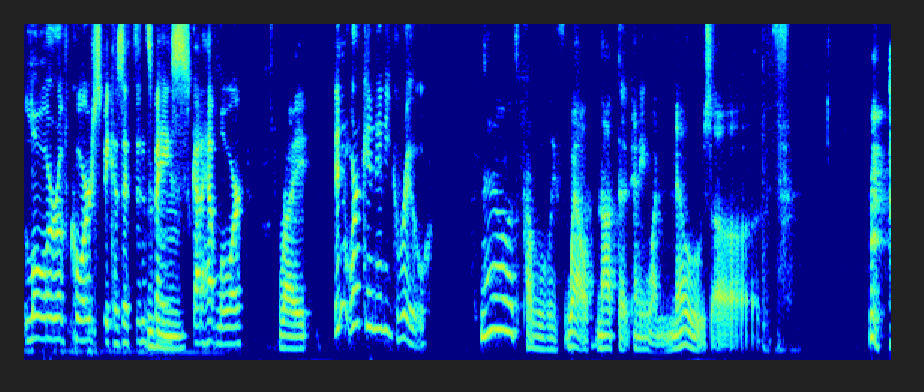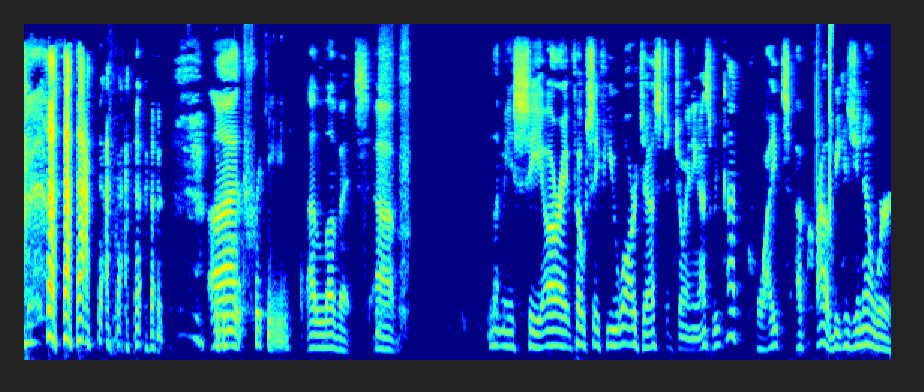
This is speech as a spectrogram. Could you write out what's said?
Lor, of course, because it's in Mhm. space. Got to have Lor. Right. Didn't work in any Grue. No, that's probably well, not that anyone knows of. Uh, tricky. I love it. Uh, let me see. All right, folks, if you are just joining us, we've got quite a crowd because you know we're,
